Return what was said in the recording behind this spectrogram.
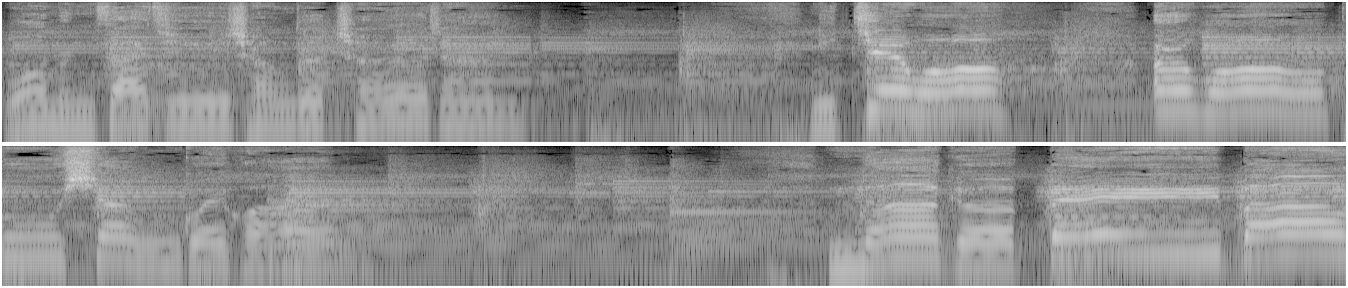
我们在机场的车站，你借我，而我不想归还。那个背包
